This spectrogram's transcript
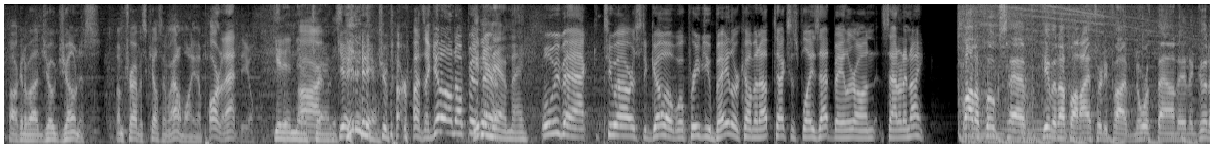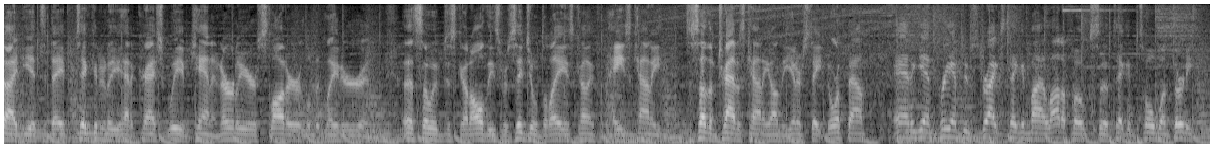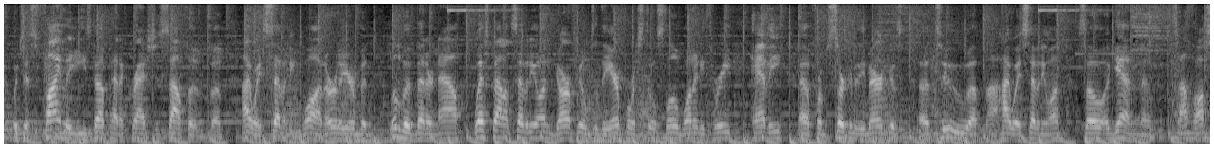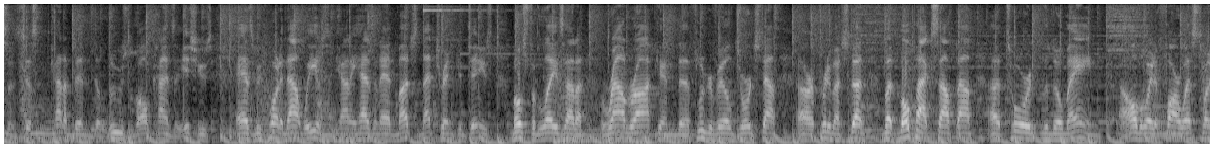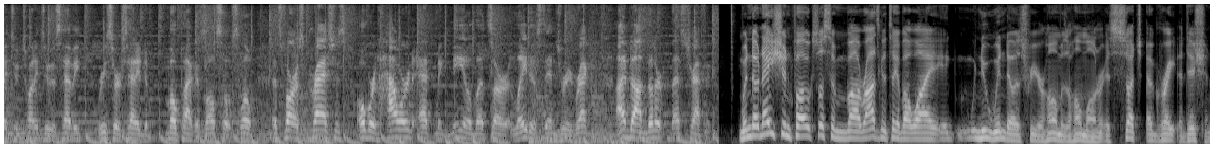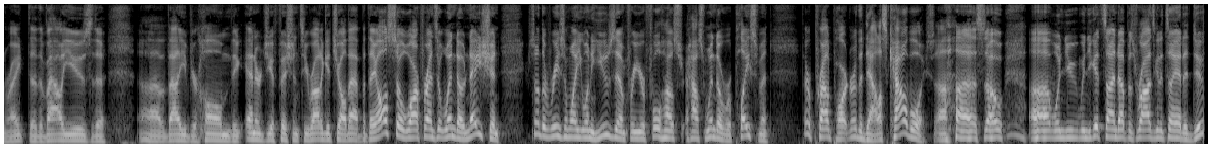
talking about Joe Jonas. I'm Travis Kelce. I don't want any part of that deal. Get in there, All right, Travis. Get, Get in there. Get on up in Get there. in there, man. We'll be back. Two hours to go. We'll preview Baylor coming up. Texas plays at Baylor on Saturday night. A lot of folks have given up on I 35 northbound, and a good idea today, particularly had a crash at William Cannon earlier, Slaughter a little bit later, and uh, so we've just got all these residual delays coming from Hays County to southern Travis County on the interstate northbound. And again, preemptive strikes taken by a lot of folks, uh, taking toll 130, which has finally eased up. Had a crash just south of uh, Highway 71 earlier, but a little bit better now. Westbound on 71, Garfield to the airport still slow. 183 heavy uh, from Circuit of the Americas uh, to uh, uh, Highway 71. So again, South Austin's just kind of been deluged with all kinds of issues. As we pointed out, Williamson County hasn't had much, and that trend continues. Most of the delays out of Round Rock and Pflugerville, Georgetown are pretty much done. But Mopac southbound uh, toward the domain, uh, all the way to far west 2222 is heavy. Research heading to Mopac is also slow. As far as crashes over at Howard at McNeil, that's our latest injury wreck. I'm Don Miller. That's traffic. Window Nation, folks. Listen, uh, Rod's going to tell you about why new windows for your home as a homeowner is such a great addition, right? The, the values, the uh, value of your home, the energy efficiency. Rod will get you all that. But they also, our friends at Window Nation, here's another reason why you want to use them for your full house, house window replacement. They're a proud partner of the Dallas Cowboys. Uh, so uh, when you when you get signed up, as Rod's going to tell you how to do,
